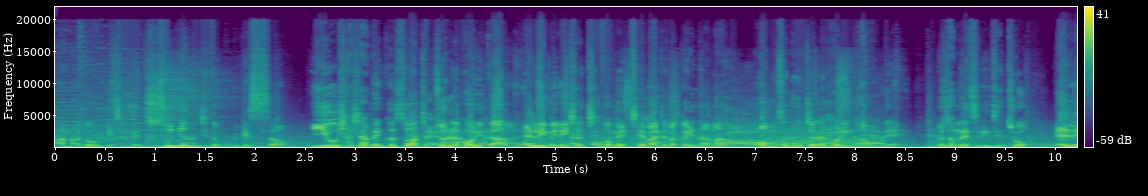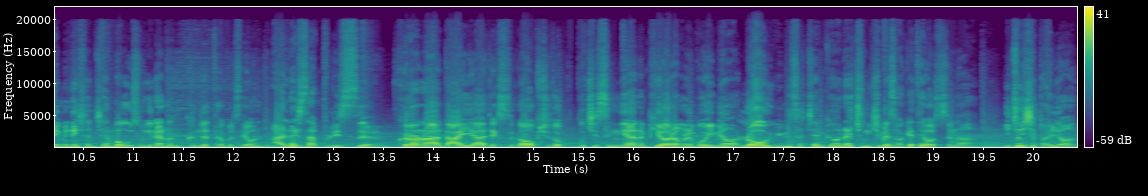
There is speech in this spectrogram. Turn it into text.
아마도 예상된 수순이었는지도 모르겠어. 이후 샤샤 뱅크스와 접전을 벌이다 엘리미네이션 챔버 매치의 마지막까지 남아 엄청난 혈전을 벌인 가운데 여성 레슬링 최초 엘리미네이션 챔버 우승이라는 금자탑을 세운 알렉사 블리스. 그러나 나이아 잭스가 없이도 꿋꿋이 승리하는 비열함을 보이며 러 위미스 챔피언의 중심에 서게 되었으나 2018년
